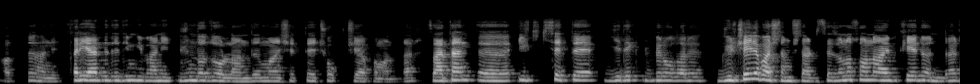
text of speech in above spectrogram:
attı. Hani kariyerde dediğim gibi hani hücumda zorlandı. Manşette çok şey yapamadılar. Zaten e, ilk iki sette yedek liberoları Gülçe ile başlamışlardı. Sezona sonra Aybüke'ye döndüler.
